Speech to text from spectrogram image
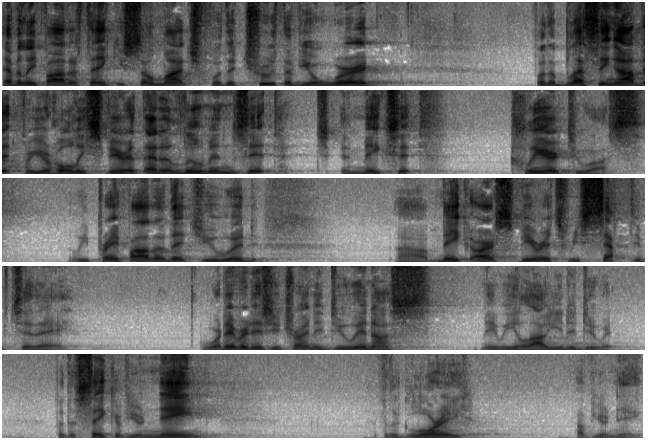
Heavenly Father, thank you so much for the truth of your word, for the blessing of it, for your Holy Spirit that illumines it and makes it clear to us. We pray, Father, that you would uh, make our spirits receptive today. Whatever it is you're trying to do in us, may we allow you to do it for the sake of your name for the glory of your name.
